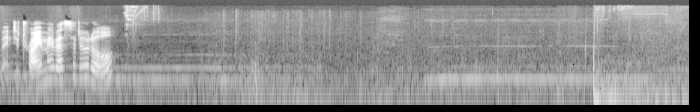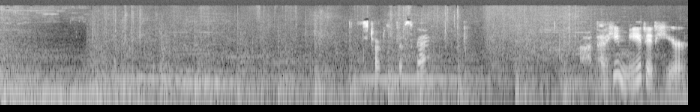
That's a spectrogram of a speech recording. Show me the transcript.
Going to try my best to do it all. Let's talk to this guy. Ah, that he made it here.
